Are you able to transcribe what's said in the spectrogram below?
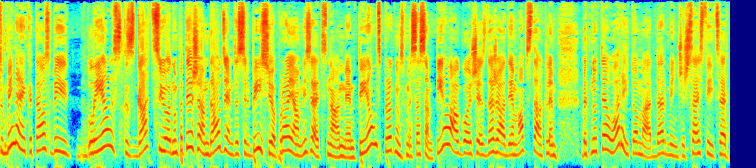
tu minēji, ka tavs bija lielisks gads, jo, nu, patiešām daudziem tas ir bijis joprojām izaicinājumiem pilns. Protams, mēs esam pielāgojušies dažādiem apstākļiem, bet, nu, tev arī tomēr darbiņš ir saistīts ar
